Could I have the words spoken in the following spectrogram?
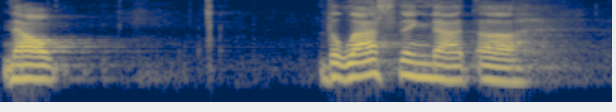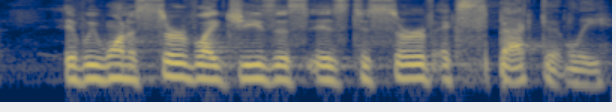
Now, the last thing that, uh, if we want to serve like Jesus, is to serve expectantly.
